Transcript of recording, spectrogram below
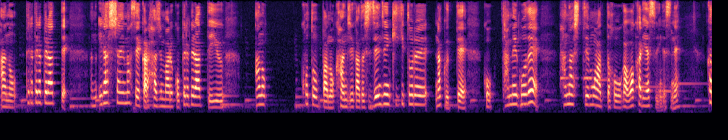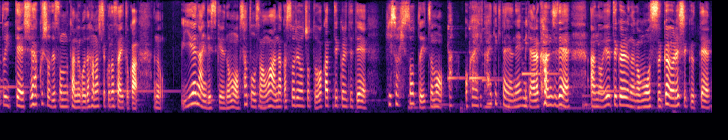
あのペラペラペラって「あのいらっしゃいませ」から始まるこうペラペラっていうあの言葉の感じが私全然聞き取れなくってこうタメ語で話してもらった方が分かりやすいんですね。かといって市役所でそんなタメ語で話してくださいとかあの言えないんですけれども佐藤さんはなんかそれをちょっと分かってくれててひそひそといつも「あお帰り帰ってきたよね」みたいな感じであの言ってくれるのがもうすっごい嬉しくって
